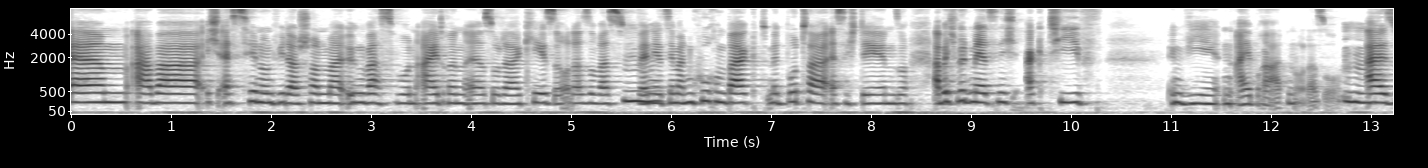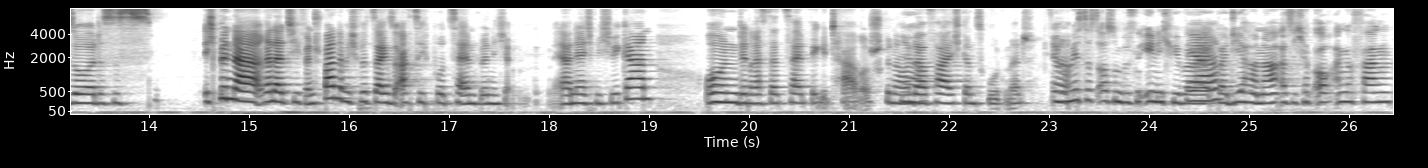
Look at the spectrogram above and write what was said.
Ähm, aber ich esse hin und wieder schon mal irgendwas, wo ein Ei drin ist oder Käse oder sowas. Wenn jetzt jemand einen Kuchen backt mit Butter, esse ich den so. Aber ich würde mir jetzt nicht aktiv irgendwie ein Ei braten oder so. Also das ist, ich bin da relativ entspannt, aber ich würde sagen, so 80 Prozent bin ich, ernähre ich mich vegan. und den Rest der Zeit vegetarisch. Genau, Ja. und da fahre ich ganz gut mit. Ja, bei mir ist das auch so ein bisschen ähnlich wie bei, Ja. bei dir, Hannah. Also ich habe auch angefangen,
